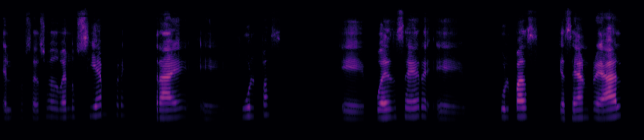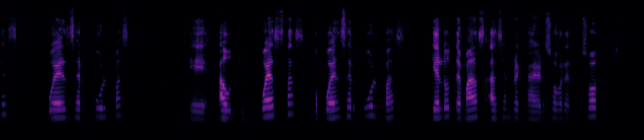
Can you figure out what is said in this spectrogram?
El proceso de duelo siempre trae eh, culpas. Eh, pueden ser culpas que sean reales, pueden ser culpas autoimpuestas o pueden ser culpas que los demás hacen recaer sobre nosotros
